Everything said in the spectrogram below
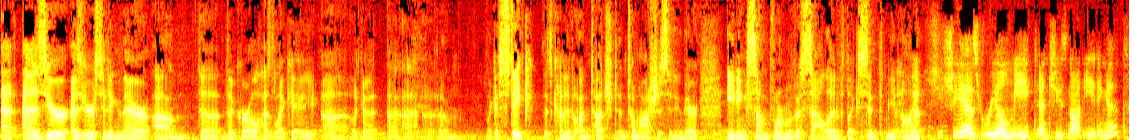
as you're as you're sitting there, um, the the girl has like a uh, like a, a, a um, like a steak that's kind of untouched, and Tomash is sitting there eating some form of a salad with like synth meat on it. She, she has real meat, and she's not eating it.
